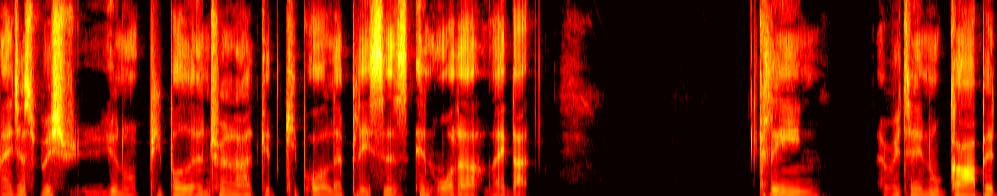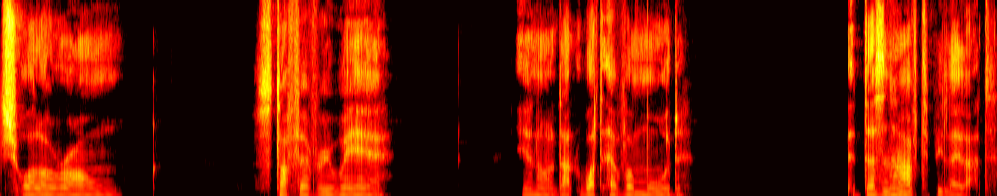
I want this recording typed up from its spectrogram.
I just wish, you know, people in Trinidad could keep all their places in order like that. Clean, everything, no garbage all around, stuff everywhere, you know, that whatever mode it doesn't have to be like that.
